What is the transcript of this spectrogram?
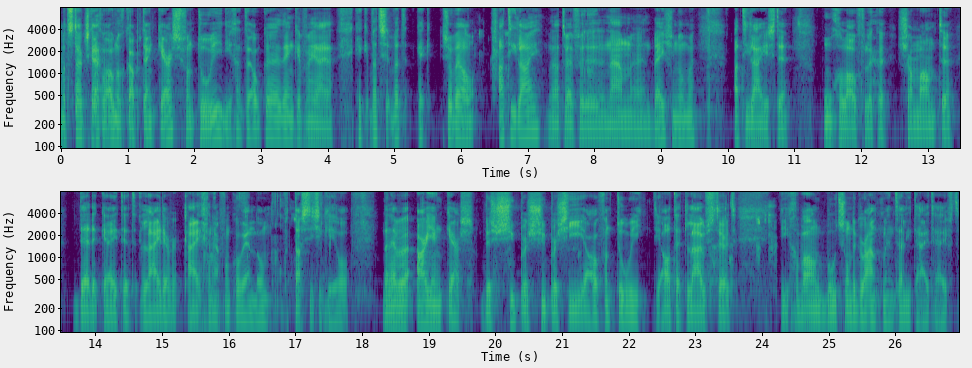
Want straks krijgen we ook nog kapitein Kers van TUI. Die gaat ook eh, denken van, ja... ja. Kijk, wat, wat, kijk, zowel Attilai... Laten we even de naam eh, een beestje noemen. Attilai is de ongelofelijke, charmante, dedicated leider, eigenaar van Corendon. Fantastische kerel. Dan hebben we Arjen Kers, de super, super CEO van TUI. Die altijd luistert, die gewoon boots on the ground mentaliteit heeft.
